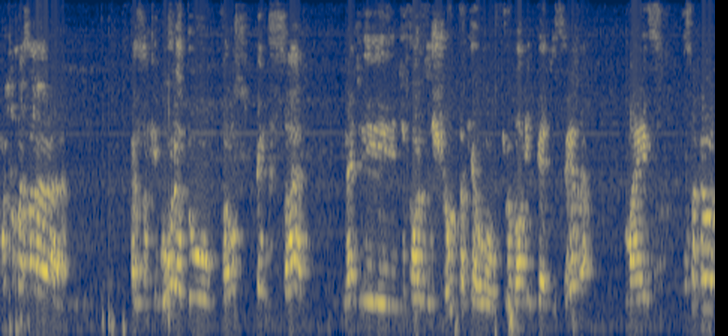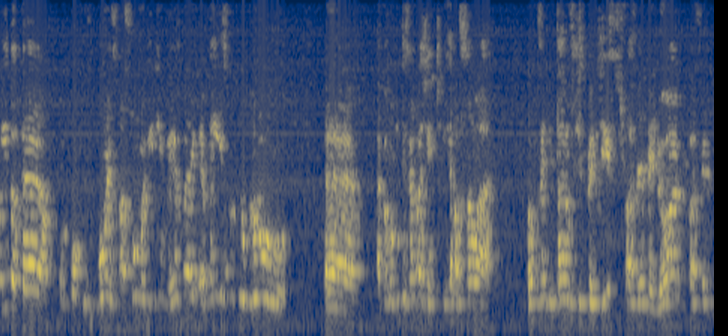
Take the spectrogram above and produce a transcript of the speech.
muito com essa, essa figura do vamos pensar né, de, de forma que é o que o nome quer dizer, né? mas isso acaba vindo até um pouco depois, na sua origem mesmo, é, é bem isso que o Bruno é, acabou de dizer para a gente, em relação a vamos evitar os desperdícios, fazer melhor, fazer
